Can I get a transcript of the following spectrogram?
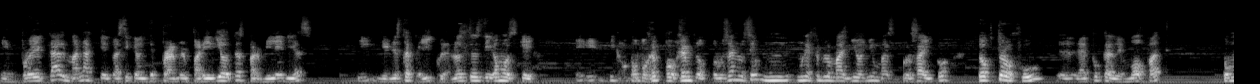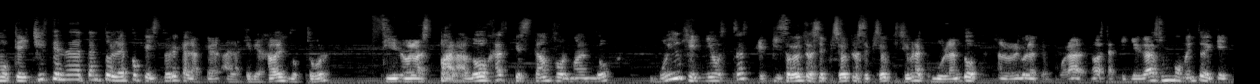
en Project Almanac, que es básicamente Primer para idiotas, para millennials, y, en esta película, ¿no? Entonces, digamos que, eh, como por ejemplo, por usar, no sé, un, un, ejemplo más ñoño, más prosaico, Doctor Who, la época de Moffat, como que el chiste no era tanto la época histórica a la que, a la que viajaba el doctor, sino las paradojas que están formando muy ingeniosas, episodio tras episodio tras episodio, que se iban acumulando a lo largo de la temporada, ¿no? Hasta que llegas a un momento de que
